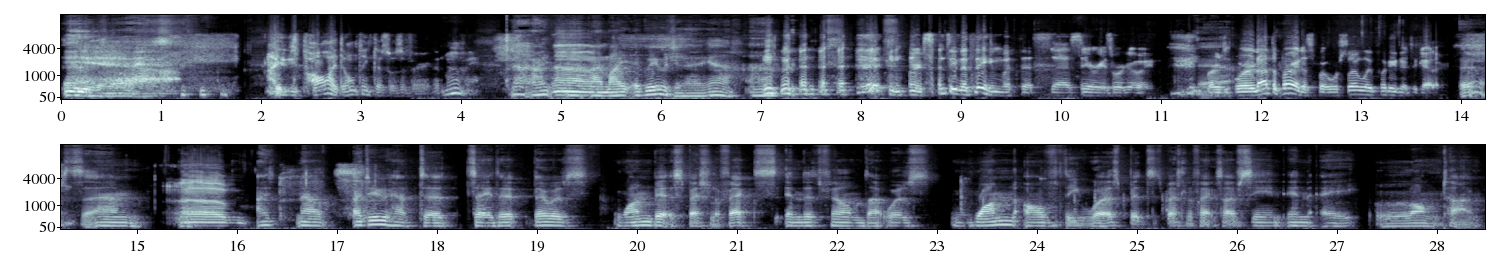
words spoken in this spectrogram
Yeah. I, Paul, I don't think this was a very good movie. No, I, I Um, might agree with you there. Yeah, um, we're sensing a theme with this uh, series we're doing. Yeah. We're, we're not the brightest, but we're slowly putting it together. yes. Um, Um, I now I do have to say that there was one bit of special effects in this film that was one of the worst bits of special effects I've seen in a long time.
